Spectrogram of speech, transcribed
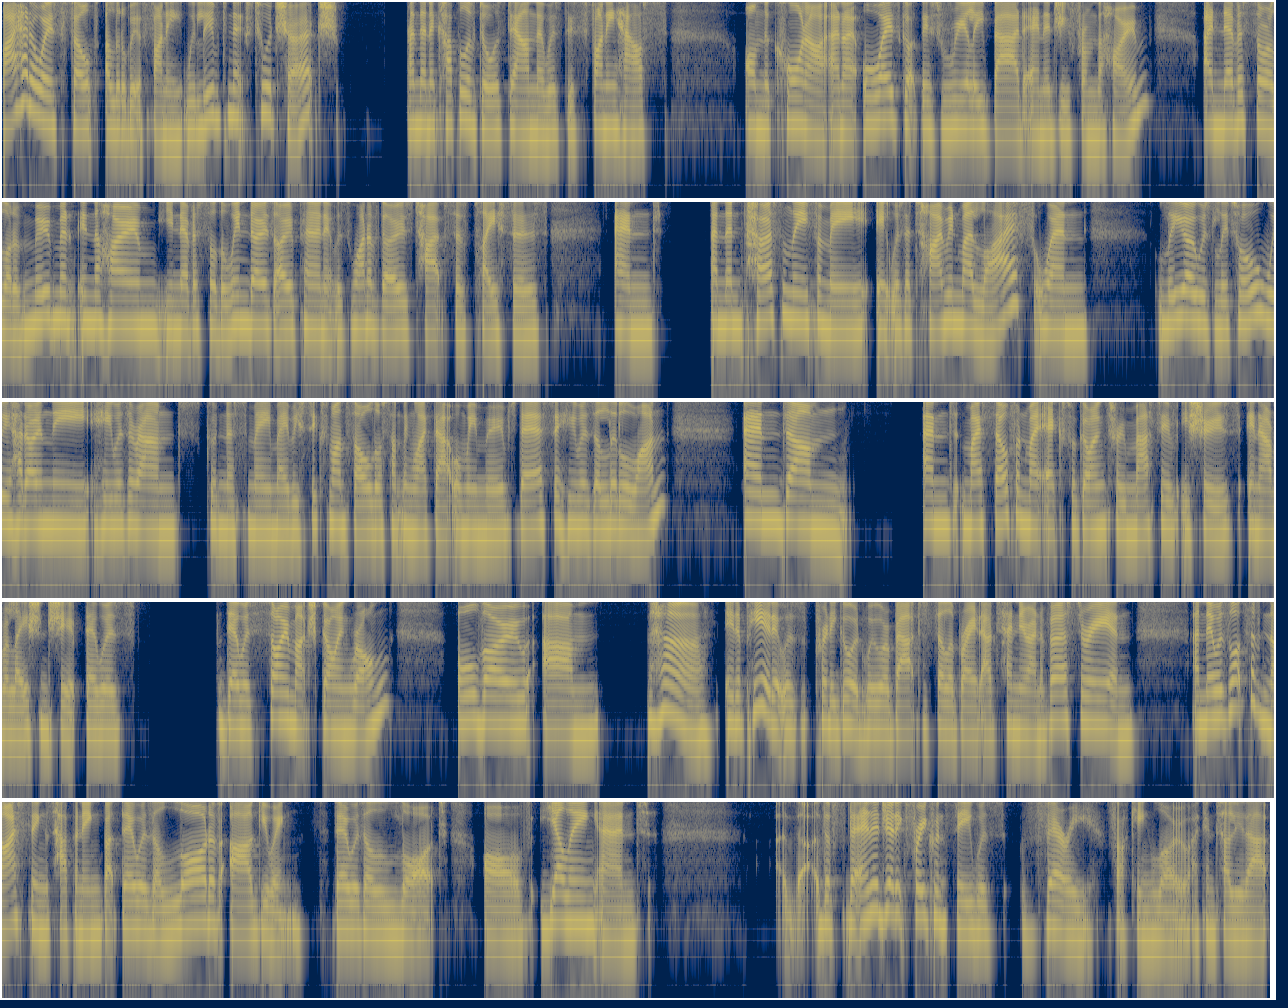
I had always felt a little bit funny. We lived next to a church, and then a couple of doors down, there was this funny house on the corner. And I always got this really bad energy from the home. I never saw a lot of movement in the home. You never saw the windows open. It was one of those types of places. And and then personally for me, it was a time in my life when Leo was little. We had only, he was around, goodness me, maybe six months old or something like that when we moved there. So he was a little one. And, um, and myself and my ex were going through massive issues in our relationship. There was, there was so much going wrong. Although, um, huh, it appeared it was pretty good. We were about to celebrate our 10 year anniversary and, and there was lots of nice things happening, but there was a lot of arguing there was a lot of yelling and uh, the, the, the energetic frequency was very fucking low. I can tell you that.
